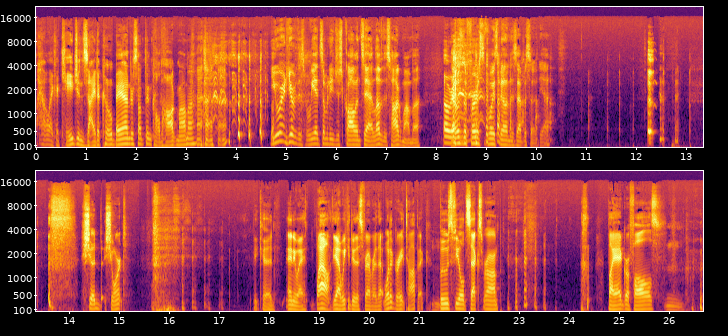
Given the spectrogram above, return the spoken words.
how, like a Cajun Zydeco band or something called Hog Mama? You weren't here for this, but we had somebody just call and say, "I love this hog mama." Oh, That was the first voicemail in this episode. Yeah. Should but short. Be good. Anyway, wow, yeah, we could do this forever. That what a great topic. Mm-hmm. Booze fueled sex romp. Viagra Falls. Mm.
